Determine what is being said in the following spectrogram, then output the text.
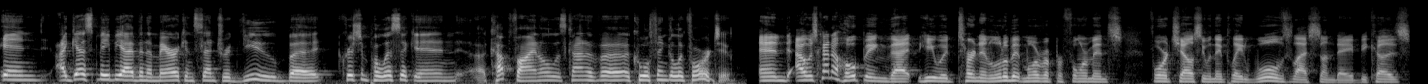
and I guess maybe I have an American centric view, but Christian Pulisic in a cup final is kind of a cool thing to look forward to. And I was kind of hoping that he would turn in a little bit more of a performance for Chelsea when they played Wolves last Sunday because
